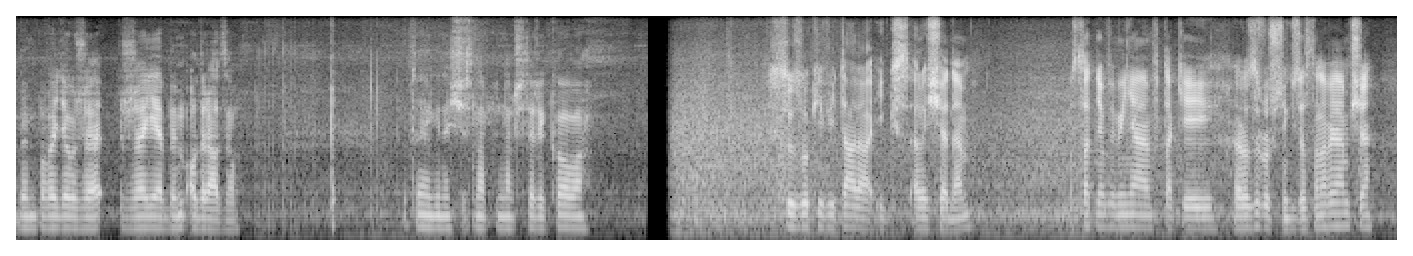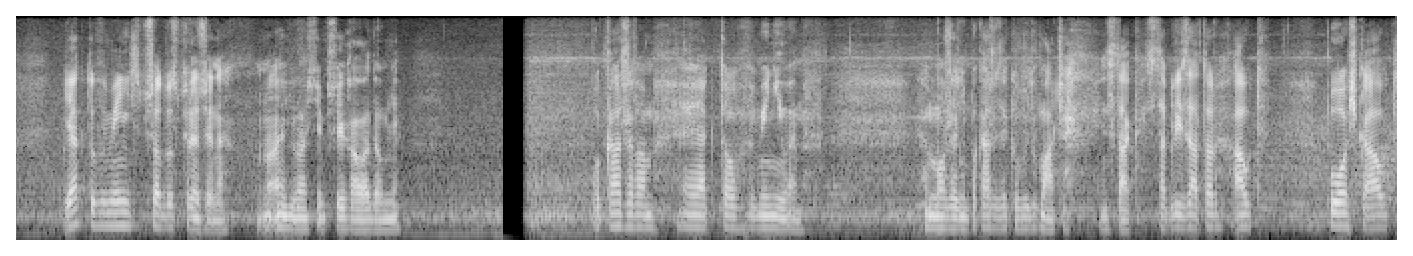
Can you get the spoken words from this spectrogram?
bym powiedział, że, że je bym odradzał. Tutaj jak jest napęd na 4 koła. Suzuki Vitara XL7 Ostatnio wymieniałem w takiej rozrusznik. Zastanawiałem się, jak tu wymienić z przodu sprężynę. No i właśnie przyjechała do mnie. Pokażę Wam, e, jak to wymieniłem. Może nie pokażę, tylko wytłumaczę. Więc tak, stabilizator out, półośka out,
